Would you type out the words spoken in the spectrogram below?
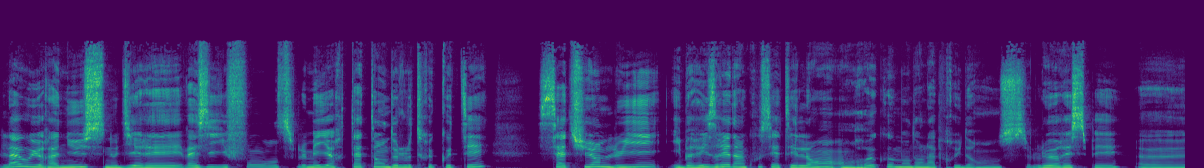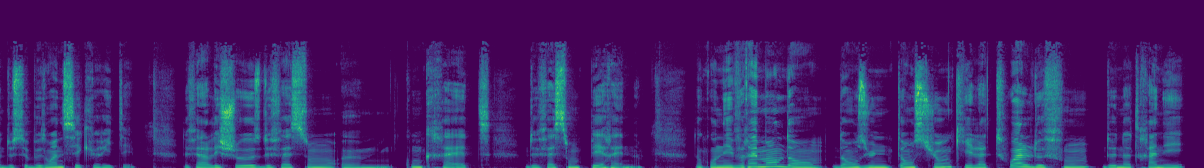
Là où Uranus nous dirait vas-y, fonce, le meilleur t'attend de l'autre côté, Saturne, lui, il briserait d'un coup cet élan en recommandant la prudence, le respect euh, de ce besoin de sécurité, de faire les choses de façon euh, concrète, de façon pérenne. Donc on est vraiment dans, dans une tension qui est la toile de fond de notre année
